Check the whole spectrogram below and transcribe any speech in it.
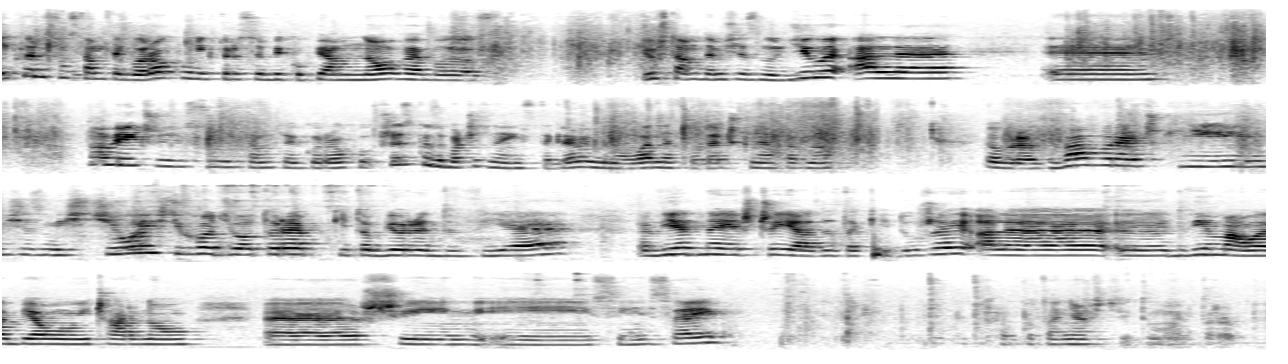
Niektóre są z tamtego roku, niektóre sobie kupiłam nowe, bo już tamtem się znudziły, ale yy, no większość jest z tamtego roku. Wszystko zobaczycie na Instagramie, będą ładne foteczki na pewno. Dobra, dwa woreczki mi się zmieściły. Jeśli chodzi o torebki, to biorę dwie. W jednej jeszcze jadę takiej dużej, ale y, dwie małe, białą i czarną y, Shein i Sinsei. Trochę po taniości te moje torebki.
